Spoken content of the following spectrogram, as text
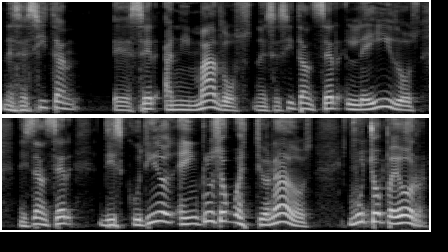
necesitan eh, ser animados, necesitan ser leídos, necesitan ser discutidos e incluso cuestionados. Mucho peor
